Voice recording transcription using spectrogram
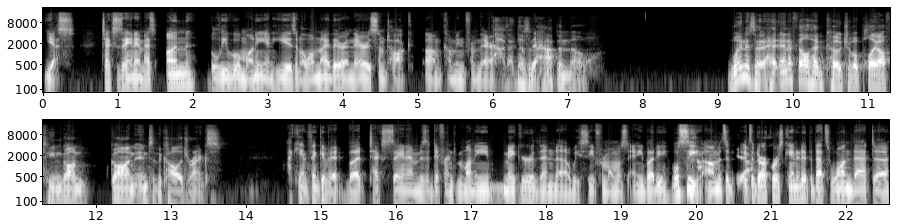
yes, Texas A&M has unbelievable money, and he is an alumni there, and there is some talk um, coming from there. God, that doesn't that- happen though. When is a NFL head coach of a playoff team gone gone into the college ranks? I can't think of it, but Texas A&M is a different money maker than uh, we see from almost anybody. We'll see. Um, it's a it's a dark horse candidate, but that's one that uh,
